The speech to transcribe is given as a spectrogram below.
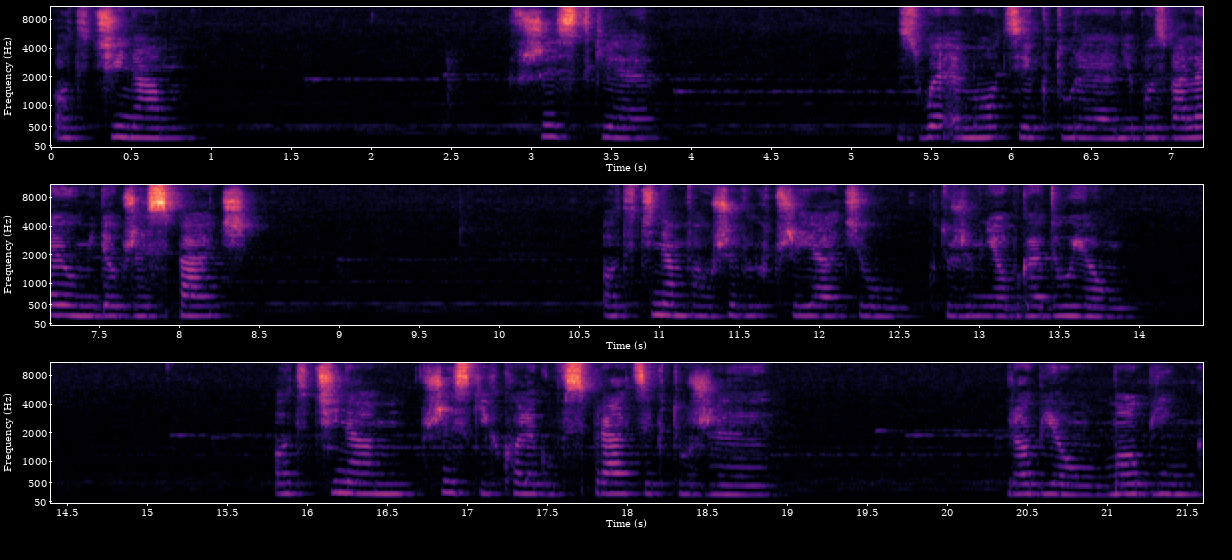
odcinam wszystkie złe emocje, które nie pozwalają mi dobrze spać. Odcinam fałszywych przyjaciół, którzy mnie obgadują. Odcinam wszystkich kolegów z pracy, którzy robią mobbing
